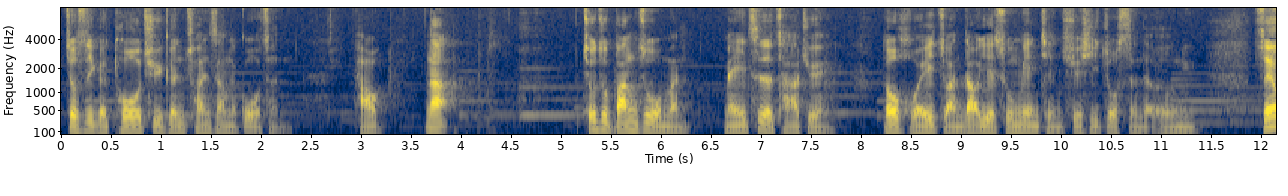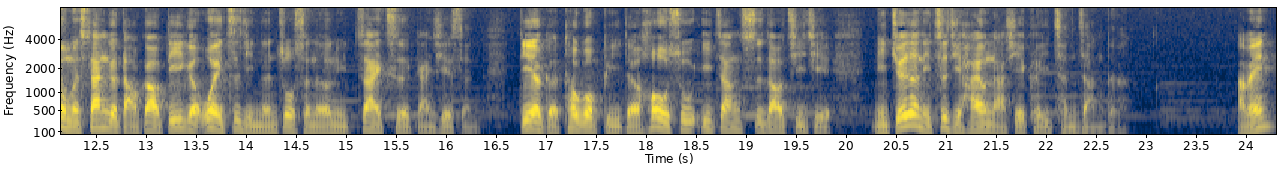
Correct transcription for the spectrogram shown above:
就是一个脱去跟穿上的过程。好，那求主帮助我们，每一次的察觉都回转到耶稣面前，学习做神的儿女。所以，我们三个祷告：第一个，为自己能做神的儿女，再次感谢神；第二个，透过彼得后书一章四到七节，你觉得你自己还有哪些可以成长的？阿门。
